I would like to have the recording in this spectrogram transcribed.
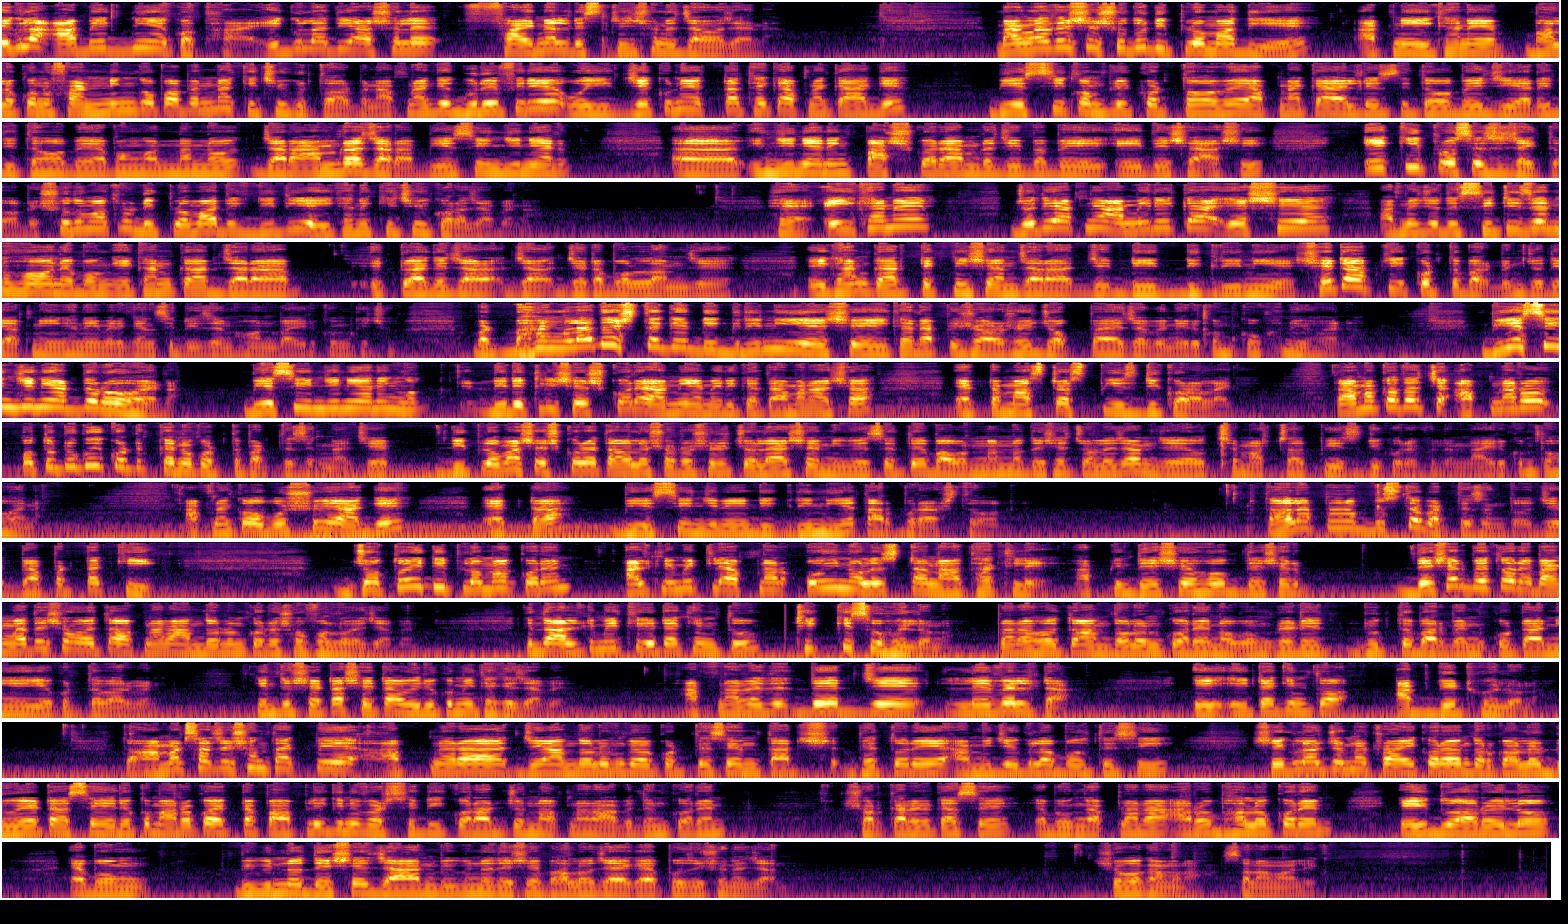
এগুলো আবেগ নিয়ে কথা, এগুলো দিয়ে আসলে ফাইনাল ডেস্টিনেশনে যাওয়া যায় না। বাংলাদেশে শুধু ডিপ্লোমা দিয়ে আপনি এখানে ভালো কোনো ফান্ডিংও পাবেন না, কিছুই করতে পারবেন আপনাকে ঘুরে ফিরে ওই যে কোনো একটা থেকে আপনাকে আগে বিএসসি কমপ্লিট করতে হবে, আপনাকে আইএলটিএস দিতে হবে জিআরই দিতে হবে এবং অন্যান্য যারা, আমরা যারা বিএসসি ইঞ্জিনিয়ার ইঞ্জিনিয়ারিং পাশ করে আমরা যেভাবে এই দেশে আসি একই প্রসেসে যাইতে হবে? শুধুমাত্র ডিপ্লোমা ডিগ্রি দিয়ে এইখানে কিছুই করা যাবে না। হ্যাঁ এইখানে যদি আপনি আমেরিকা এসে আপনি যদি সিটিজেন হন এবং এখানকার যারা একটু আগে যা- যেটা বললাম যে এখানকার টেকনিশিয়ান যারা যে ডিগ্রি নিয়ে, সেটা আপনি করতে পারবেন যদি আপনি এখানে আমেরিকান সিটিজেন হন বা এরকম কিছু। বাট বাংলাদেশ থেকে ডিগ্রি নিয়ে এসে এখানে আপনি সরাসরি জব পেয়ে যাবেন, এরকম কখনোই হয় না। বিএসসি ইঞ্জিনিয়ারদেরও হয় না। বিএসসি ইঞ্জিনিয়ারিং ডিরেক্টলি শেষ করে আমি আমেরিকাতে আমার আসা একটা মাস্টার্স পিএইচডি করা লাগে। তা আমার কথা হচ্ছে, আপনারও অতটুকুই কেন করতে পারতেছেন না? যে ডিপ্লোমা শেষ করে তাহলে সরাসরি চলে আসেন ইউএসএতে বা অন্যান্য দেশে চলে যান, যে হচ্ছে মাস্টার পিএইচডি করে ফেলেন। না, এরকম তো হয় না। আপনাকে অবশ্যই আগে একটা বিএসসি ইঞ্জিনিয়ারিং ডিগ্রি নিয়ে তারপরে আসতে হবে। তাহলে আপনারা বুঝতে পারতেছেন তো যে ব্যাপারটা কি? যতই ডিপ্লোমা করেন আলটিমেটলি আপনার ওই নলেজটা না থাকলে আপনি দেশে হোক, দেশের দেশের ভেতরে, বাংলাদেশে হয়তো আপনারা আন্দোলন করে সফল হয়ে যাবেন। কিন্তু আলটিমেটলি এটা কিন্তু ঠিক কিছু হইল না। আপনারা হয়তো আন্দোলন করে, নবম গ্রেডে ঢুকতে পারবেন, কোটা নিয়ে ইয়ে করতে পারবেন। কিন্তু সেটা সেটা ওই রকমই থেকে যাবে। আপনাদের যে লেভেলটা এই, এইটা কিন্তু আপগ্রেড হইল না। তো আমার সাজেশন থাকবে আপনারা যে আন্দোলনগুলো করতেছেন, তার ভেতরে আমি যেগুলো বলতেছি, সেগুলোর জন্য ট্রাই করেন। দরকার হলে ডুয়েট আছে, এরকম আরও কয়েকটা পাবলিক ইউনিভার্সিটি করার জন্য আপনারা আবেদন করেন সরকারের কাছে এবং আপনারা আরও ভালো করেন। এই দোয়া রইল এবং বিভিন্ন দেশে যান, বিভিন্ন দেশে ভালো জায়গায় পজিশনে যান। শুভকামনা। সালামু আলাইকুম।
